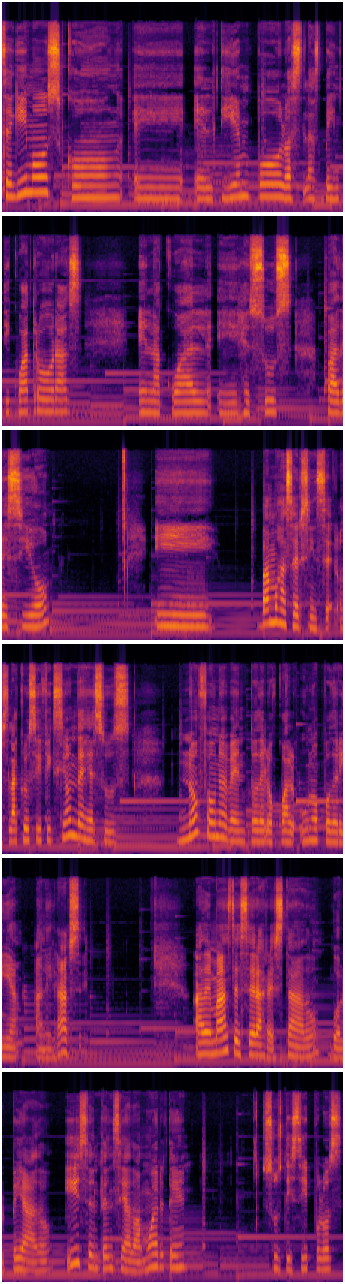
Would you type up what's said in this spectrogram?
Seguimos con eh, el tiempo, las 24 horas en la cual eh, Jesús padeció. Y vamos a ser sinceros, la crucifixión de Jesús no fue un evento de lo cual uno podría alegrarse. Además de ser arrestado, golpeado y sentenciado a muerte, sus discípulos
